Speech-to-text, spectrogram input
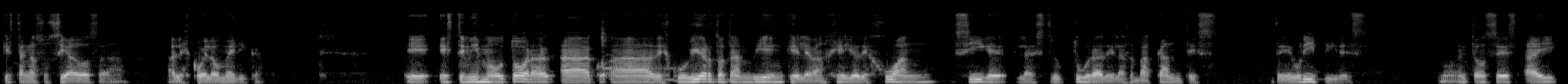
que están asociados a, la escuela homérica. Eh, este mismo autor ha, ha, descubierto también que el Evangelio de Juan sigue la estructura de las vacantes de Eurípides, entonces hay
